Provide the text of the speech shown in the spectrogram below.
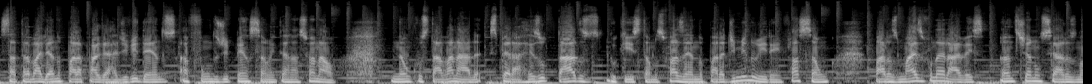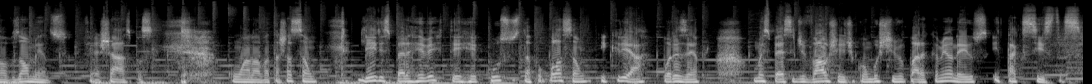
Está trabalhando para pagar dividendos a fundos de pensão internacional. Não custava nada esperar resultados do que estamos fazendo para diminuir a inflação para os mais vulneráveis antes de anunciar os novos aumentos. Fecha aspas. Com a nova taxação, Lira espera reverter recursos da população e criar, por exemplo, uma espécie de voucher de combustível para caminhoneiros e taxistas.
